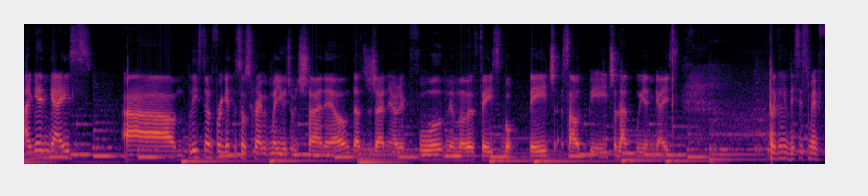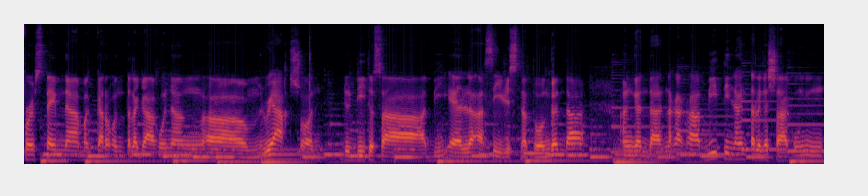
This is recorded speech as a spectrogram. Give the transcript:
Again, guys, um, please don't forget to subscribe to my YouTube channel. That's John Eric Fool. May mga Facebook page, South PH. Lahat po yan, guys. Talagang this is my first time na magkaroon talaga ako ng um, reaction dito sa BL uh, series na to. Ang ganda, ang ganda. Nakakabitin lang talaga siya kung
